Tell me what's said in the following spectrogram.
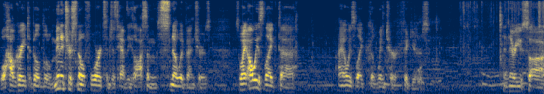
well how great to build little miniature snow forts and just have these awesome snow adventures. So i always liked uh, i always liked the winter figures. And there you saw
